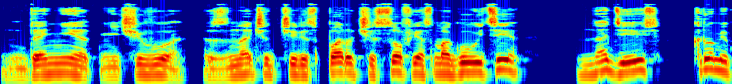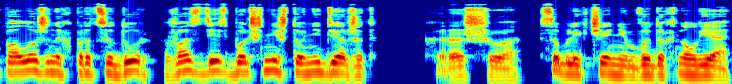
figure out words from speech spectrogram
«Да нет, ничего. Значит, через пару часов я смогу уйти?» «Надеюсь. Кроме положенных процедур, вас здесь больше ничто не держит. «Хорошо», – с облегчением выдохнул я.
